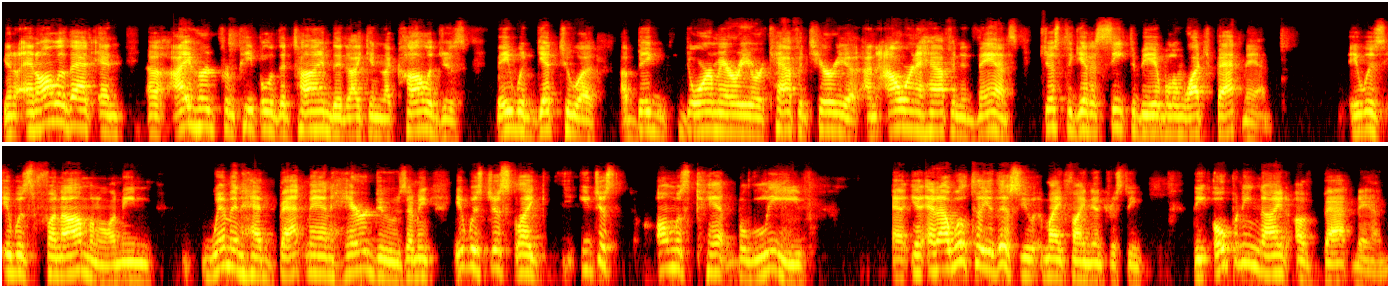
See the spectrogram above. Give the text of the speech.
you know and all of that and uh, i heard from people at the time that like in the colleges they would get to a, a big dorm area or cafeteria an hour and a half in advance just to get a seat to be able to watch batman. It was it was phenomenal. I mean women had batman hairdos. I mean it was just like you just almost can't believe and, i will tell you this you might find interesting. The opening night of batman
